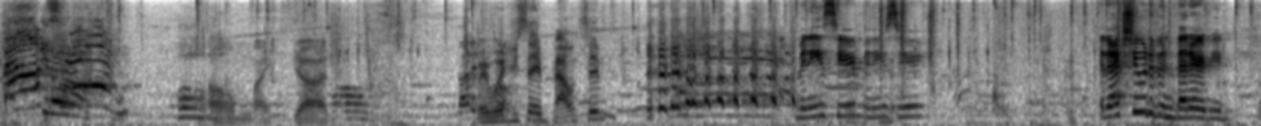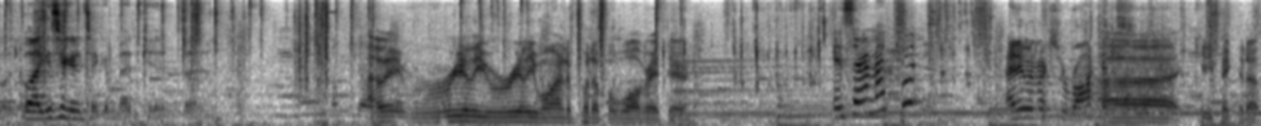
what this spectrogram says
Bounce him! Oh my god. Not Wait, what'd you say? Bounce him? Minis here, minis here. It actually would have been better if you. Well, I guess you're gonna take a medkit, but. I really, really wanted to put up a wall right there. Is there a medkit? Anyone have extra rockets? Uh, Kitty picked it up.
